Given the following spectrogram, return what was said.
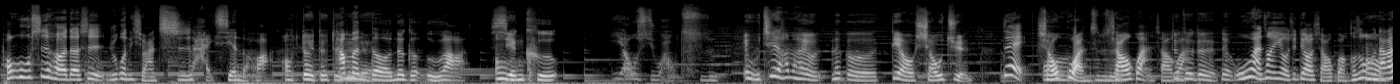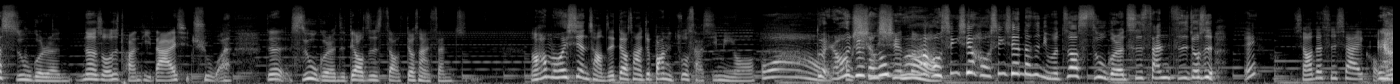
澎湖适合的是，如果你喜欢吃海鲜的话，哦，对对对，他们的那个鹅啊，鲜科，要求好吃。哎，我记得他们还有那个钓小卷，对，小管是不是？小管，小管，对对对。对。我晚上也有去钓小管，可是我们大概十五个人，那时候是团体，大家一起去玩，这十五个人只钓至少钓上来三只。然后他们会现场直接钓上来，就帮你做沙西米哦。哇，对，然后你就想说哇，好新鲜，好新鲜。但是你们知道，十五个人吃三只，就是哎，想要再吃下一口没有？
